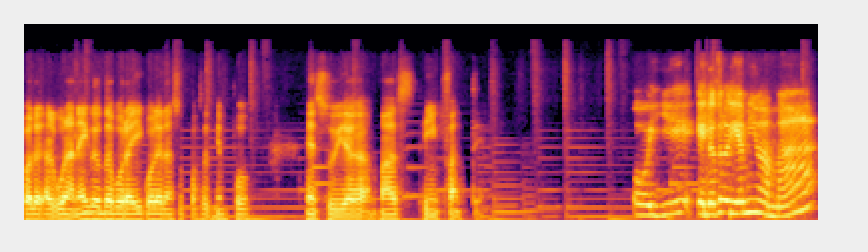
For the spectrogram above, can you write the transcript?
alguna anécdota por ahí, cuál eran sus pasatiempos en su vida más de infante. Oye, el otro día mi mamá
